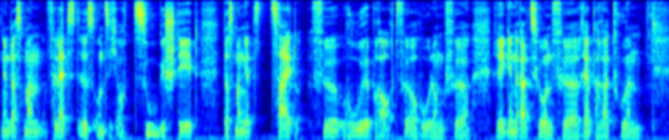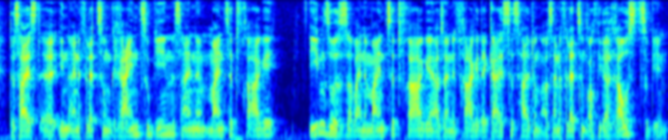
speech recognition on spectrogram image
dass man verletzt ist und sich auch zugesteht, dass man jetzt Zeit für Ruhe braucht, für Erholung, für Regeneration, für Reparaturen. Das heißt, äh, in eine Verletzung reinzugehen, ist eine Mindset-Frage Ebenso ist es aber eine Mindset-Frage, also eine Frage der Geisteshaltung, aus einer Verletzung auch wieder rauszugehen.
